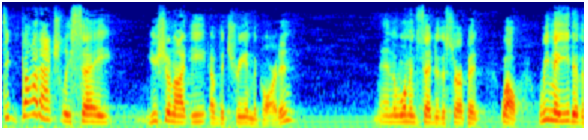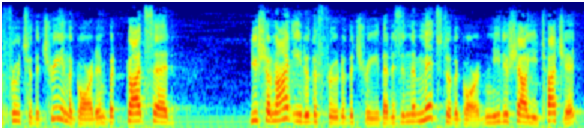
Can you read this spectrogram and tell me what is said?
Did God actually say, You shall not eat of the tree in the garden? And the woman said to the serpent, Well, we may eat of the fruits of the tree in the garden, but God said, You shall not eat of the fruit of the tree that is in the midst of the garden, neither shall ye touch it,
